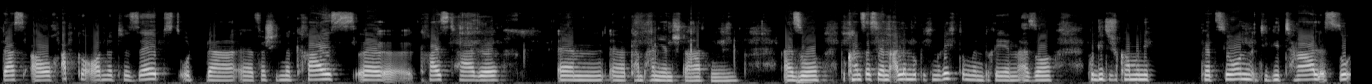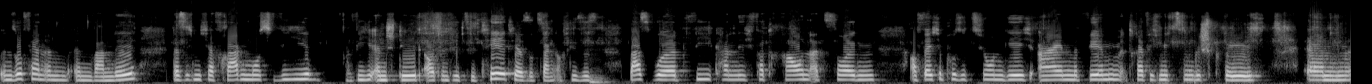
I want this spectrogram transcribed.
dass auch Abgeordnete selbst oder äh, verschiedene Kreis, äh, Kreistage ähm, äh, Kampagnen starten. Also du kannst das ja in alle möglichen Richtungen drehen. Also politische Kommunikation digital ist so insofern im, im Wandel, dass ich mich ja fragen muss, wie wie entsteht Authentizität, ja sozusagen auch dieses mhm. Buzzword, wie kann ich Vertrauen erzeugen, auf welche Position gehe ich ein, mit wem treffe ich mich zum Gespräch, ähm,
